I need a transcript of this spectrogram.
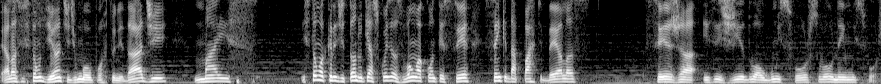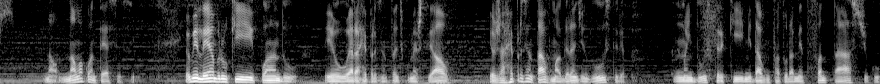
elas estão diante de uma oportunidade, mas estão acreditando que as coisas vão acontecer sem que da parte delas seja exigido algum esforço ou nenhum esforço. Não, não acontece assim. Eu me lembro que quando eu era representante comercial, eu já representava uma grande indústria, uma indústria que me dava um faturamento fantástico.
